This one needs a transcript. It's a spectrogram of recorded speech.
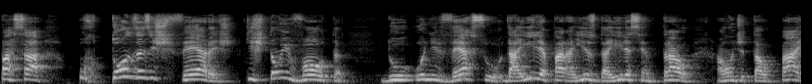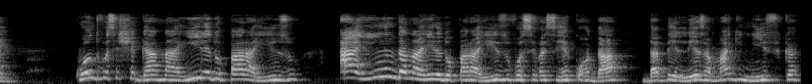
passar por todas as esferas que estão em volta do universo da Ilha Paraíso, da Ilha Central, aonde está o Pai, quando você chegar na Ilha do Paraíso, ainda na Ilha do Paraíso, você vai se recordar da beleza magnífica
